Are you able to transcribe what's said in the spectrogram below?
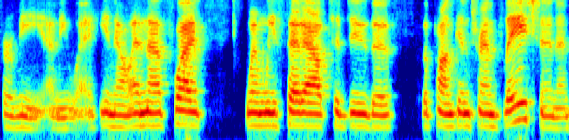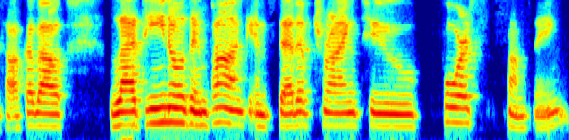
for me anyway you know? And that's why when we set out to do this the punk in translation and talk about Latinos in punk instead of trying to force something.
